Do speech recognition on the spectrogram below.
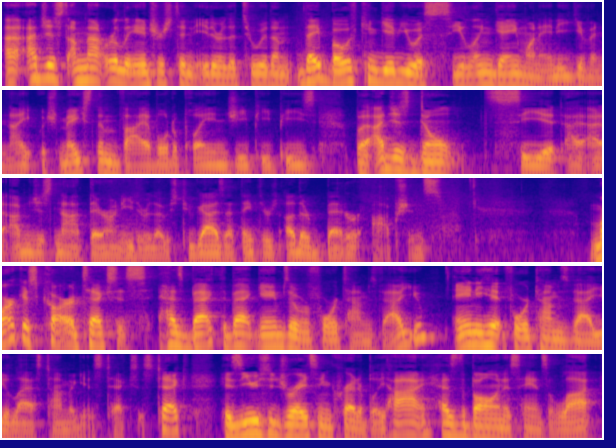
I just, I'm not really interested in either of the two of them. They both can give you a ceiling game on any given night, which makes them viable to play in GPPs, but I just don't see it. I, I'm just not there on either of those two guys. I think there's other better options. Marcus Carr, of Texas, has back to back games over four times value, and he hit four times value last time against Texas Tech. His usage rate's incredibly high, has the ball in his hands a lot.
